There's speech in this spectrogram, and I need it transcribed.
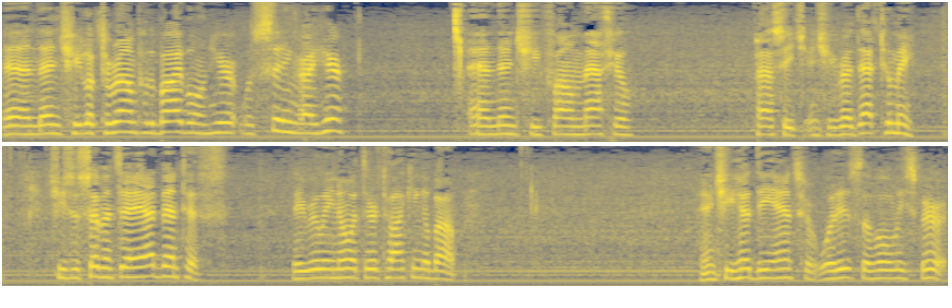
And then she looked around for the Bible, and here it was sitting right here. And then she found Matthew passage, and she read that to me. She's a Seventh day Adventist. They really know what they're talking about. And she had the answer what is the Holy Spirit?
